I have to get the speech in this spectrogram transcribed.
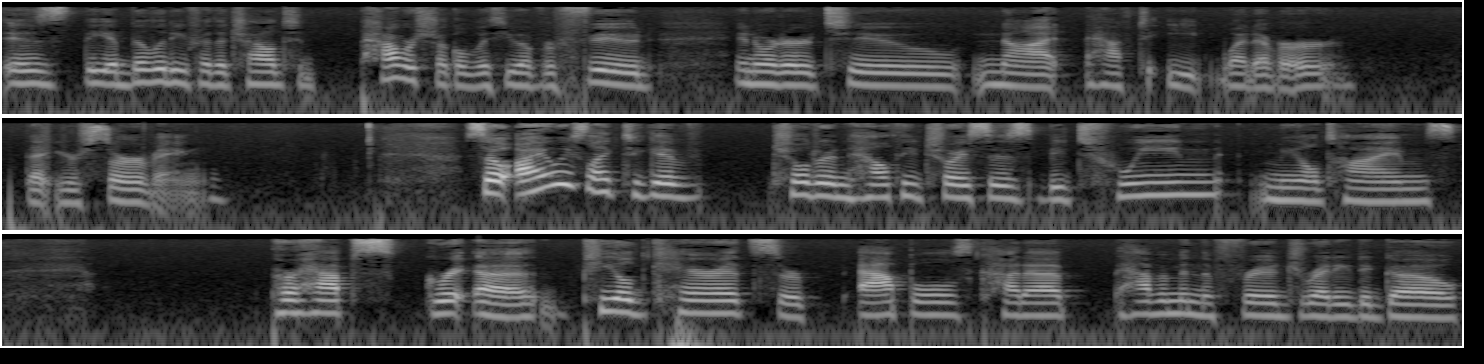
is the ability for the child to power struggle with you over food in order to not have to eat whatever that you're serving. So I always like to give children healthy choices between meal times. Perhaps uh, peeled carrots or apples cut up, have them in the fridge ready to go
